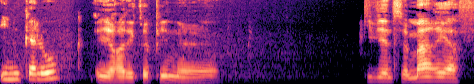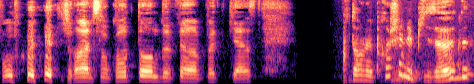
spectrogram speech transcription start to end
Inouk à l'eau. Et il y aura des copines euh, qui viennent se marrer à fond. Genre elles sont contentes de faire un podcast. Dans le prochain épisode,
